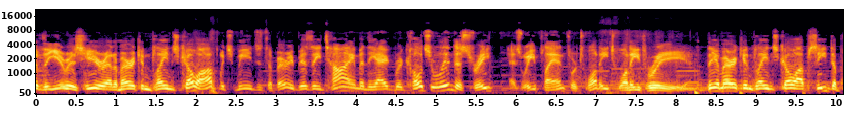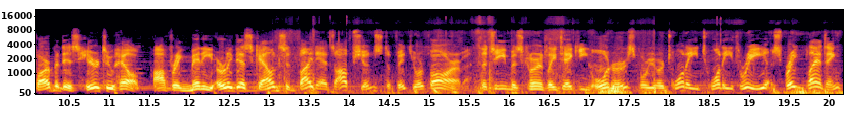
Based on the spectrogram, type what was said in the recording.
of the year is here at American Plains Co-op, which means it's a very busy time in the agricultural industry as we plan for 2023. The American Plains Co-op Seed Department is here to help, offering many early discounts and finance options to fit your farm. The team is currently taking orders for your 2023 spring planting,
